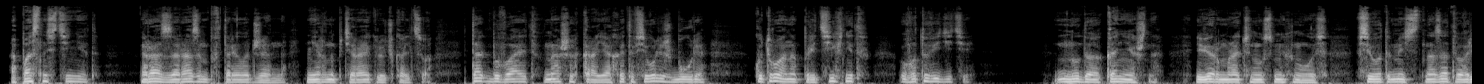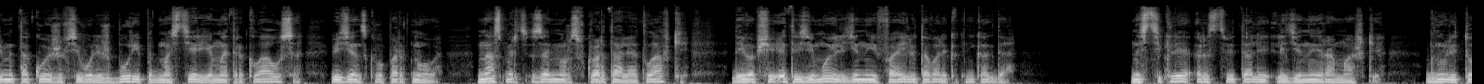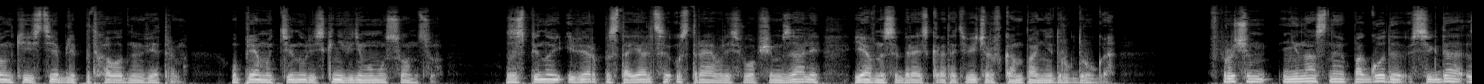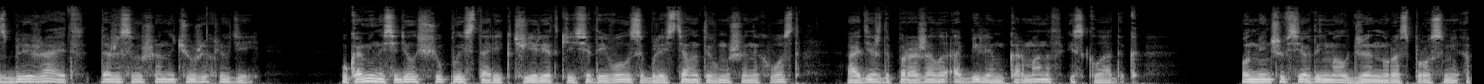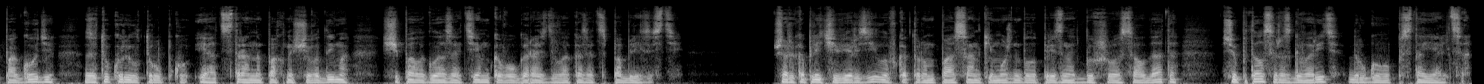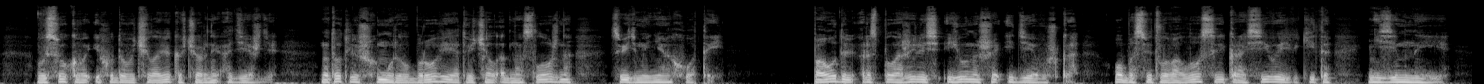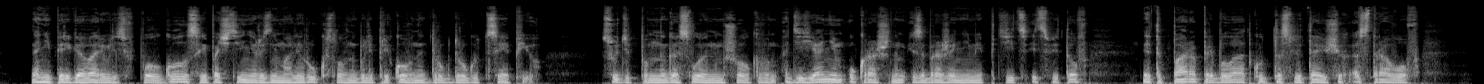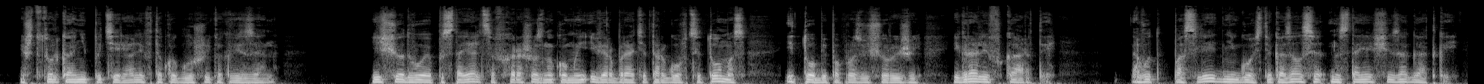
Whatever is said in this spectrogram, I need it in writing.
«Опасности нет», — раз за разом повторяла Дженна, нервно потирая ключ-кольцо. «Так бывает в наших краях, это всего лишь буря. К утру она притихнет, вот увидите». «Ну да, конечно». Ивер мрачно усмехнулась. Всего-то месяц назад, во время такой же всего лишь бури, подмастерье мэтра Клауса, везенского портного, насмерть замерз в квартале от лавки, да и вообще этой зимой ледяные фаи лютовали как никогда. На стекле расцветали ледяные ромашки, гнули тонкие стебли под холодным ветром, упрямо тянулись к невидимому солнцу. За спиной Ивер постояльцы устраивались в общем зале, явно собираясь коротать вечер в компании друг друга. Впрочем, ненастная погода всегда сближает даже совершенно чужих людей. У камина сидел щуплый старик, чьи редкие седые волосы были стянуты в мышиный хвост, а одежда поражала обилием карманов и складок. Он меньше всех донимал Дженну расспросами о погоде, зато курил трубку и от странно пахнущего дыма щипало глаза тем, кого угораздило оказаться поблизости. Широкоплечий Верзила, в котором по осанке можно было признать бывшего солдата, все пытался разговорить другого постояльца, высокого и худого человека в черной одежде – но тот лишь хмурил брови и отвечал односложно, с видимой неохотой. Поодаль расположились юноша и девушка, оба светловолосые, красивые и какие-то неземные. Они переговаривались в полголоса и почти не разнимали рук, словно были прикованы друг к другу цепью. Судя по многослойным шелковым одеяниям, украшенным изображениями птиц и цветов, эта пара прибыла откуда-то с летающих островов, и что только они потеряли в такой глуши, как Визен — еще двое постояльцев, хорошо знакомые Ивер-братья-торговцы Томас и Тоби по прозвищу Рыжий, играли в карты. А вот последний гость оказался настоящей загадкой.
